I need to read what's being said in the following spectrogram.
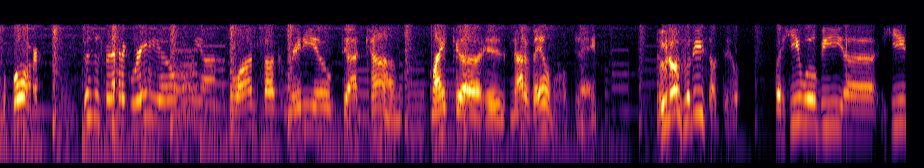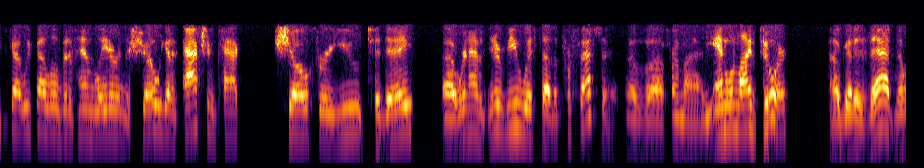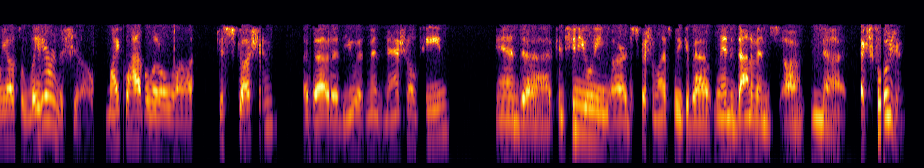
Before. This is Fanatic Radio, only on blogtalkradio.com. Mike uh, is not available today. Who knows what he's up to? but he will be uh he's got we've got a little bit of him later in the show. We got an action packed show for you today. Uh we're gonna have an interview with uh, the professor of uh from uh, the AND1 Live tour. How good is that? Then we also later in the show, Mike will have a little uh discussion about uh, the US men's national team and uh continuing our discussion last week about Landon Donovan's uh, uh exclusion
